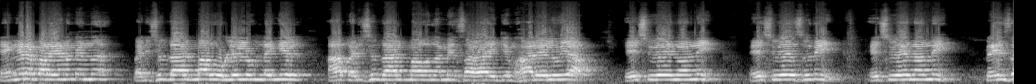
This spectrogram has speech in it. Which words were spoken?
എങ്ങനെ പറയണമെന്ന് പരിശുദ്ധാത്മാവ് ഉള്ളിലുണ്ടെങ്കിൽ ആ പരിശുദ്ധാത്മാവ് നമ്മെ സഹായിക്കും. ഹാലേലൂയ യേശുവേ നന്ദി. യേശുവേ സ്തുതി. യേശുവേ നന്ദി. പ്രൈസ്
